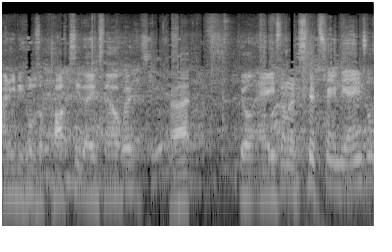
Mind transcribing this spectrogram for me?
And he becomes a proxy base now, okay? Right. Cool. Uh, he's going to slipstream the angel.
